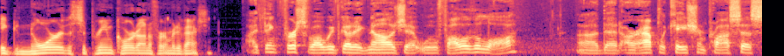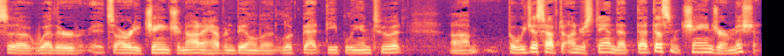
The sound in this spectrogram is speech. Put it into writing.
ignore the Supreme Court on affirmative action? I think, first of all, we've got to acknowledge that we'll follow the law. Uh, that our application process, uh, whether it's already changed or not, I haven't been able to look that deeply into it. Um, but we just have to understand that that doesn't change our mission.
